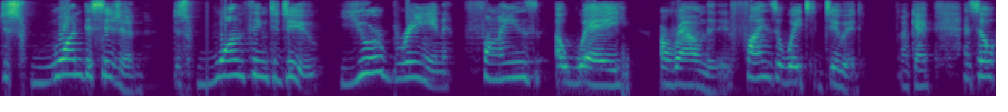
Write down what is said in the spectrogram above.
just one decision, just one thing to do, your brain finds a way around it. It finds a way to do it. Okay. And so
